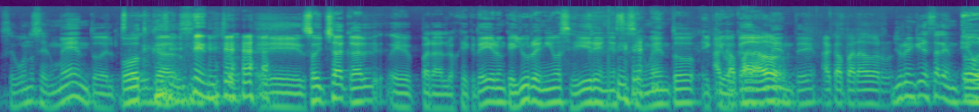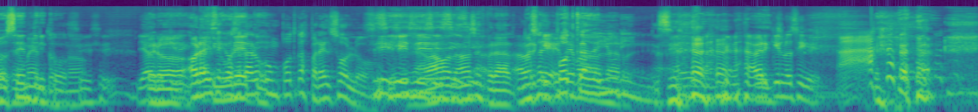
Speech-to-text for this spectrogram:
segundo segmento del podcast. Eh, soy Chacal, eh, para los que creyeron que Jurgen iba a seguir en este segmento Acaparador. equivocadamente. Acaparador. Jurgen quiere estar en todos los Egocéntrico. segmentos, ¿no? Sí, sí. Ya, Pero ahora dice que va a sacar un podcast para él solo. Sí, sí, vamos, sí, vamos a esperar. A ver sé qué podcast de va a. A ver quién lo sigue. Ah.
